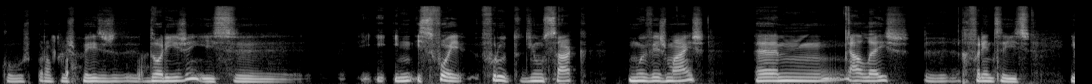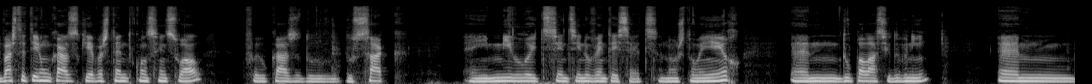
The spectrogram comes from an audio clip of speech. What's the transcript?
com os próprios países de, de origem e se, e, e se foi fruto de um saque, uma vez mais, um, há leis uh, referentes a isso. E basta ter um caso que é bastante consensual, que foi o caso do, do saque em 1897, se não estou em erro, um, do Palácio de Benin, um,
